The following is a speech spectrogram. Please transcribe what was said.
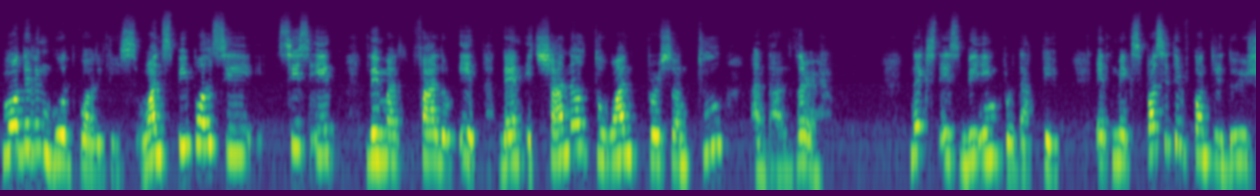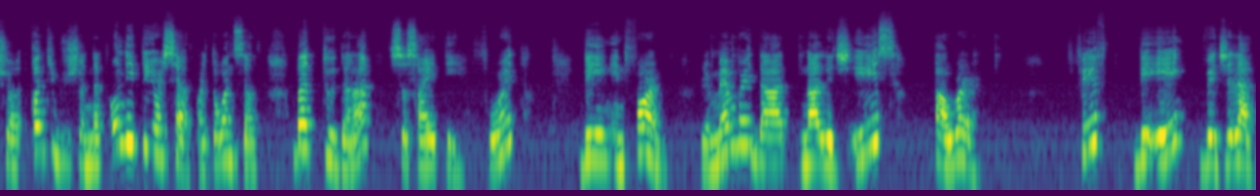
modeling good qualities. Once people see sees it, they must follow it. Then it's channeled to one person to another. Next is being productive. It makes positive contribution, contribution not only to yourself or to oneself, but to the society. Fourth, being informed. Remember that knowledge is power. Fifth, being vigilant.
